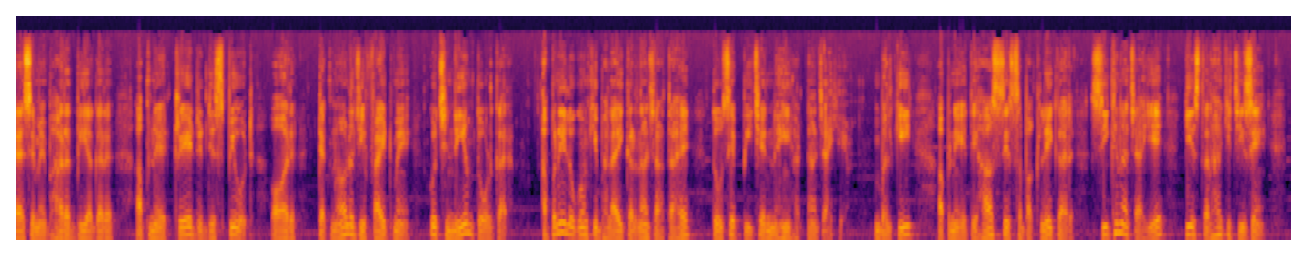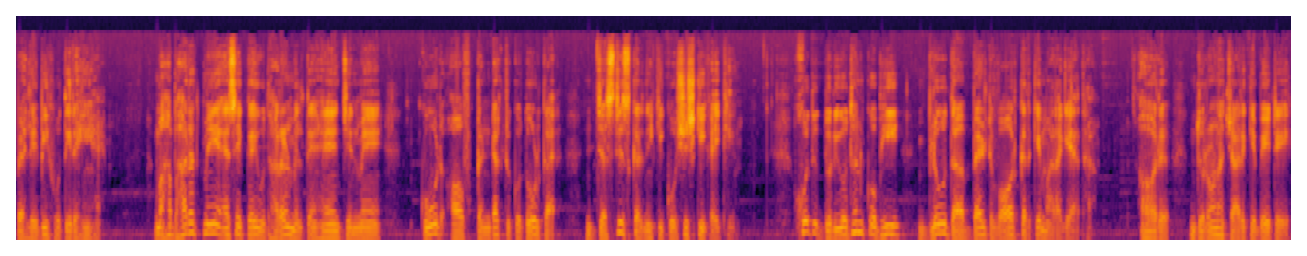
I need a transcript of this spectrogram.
ऐसे में भारत भी अगर अपने ट्रेड डिस्प्यूट और टेक्नोलॉजी फाइट में कुछ नियम तोड़कर अपने लोगों की भलाई करना चाहता है तो उसे पीछे नहीं हटना चाहिए, बल्कि अपने इतिहास से सबक लेकर सीखना चाहिए कि इस तरह की चीज़ें पहले भी होती रही हैं। महाभारत में ऐसे कई उदाहरण मिलते हैं जिनमें कोड ऑफ़ कंडक्ट को तोड़कर जस्टिस करने की कोशिश की गई थी। खुद दुर्योधन को भी ब्लो द बेल्ट वॉर करके मारा गया था। और द्रोणाचार्य के बेटे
